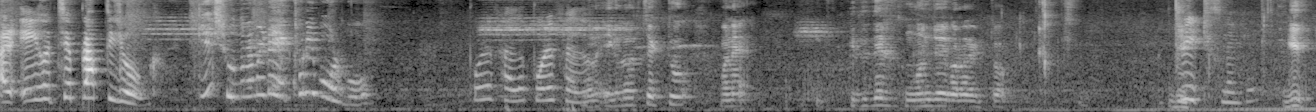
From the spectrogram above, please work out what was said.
আর এই হচ্ছে প্রাপ্তিযোগ কি সুন্দর আমি এটা এক্ষুনি পরবো পরে ফেলো পরে ফেলো। মানে এগুলো হচ্ছে একটু মানে মন জয় করার একটু ট্রিট নাকি? গিফট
